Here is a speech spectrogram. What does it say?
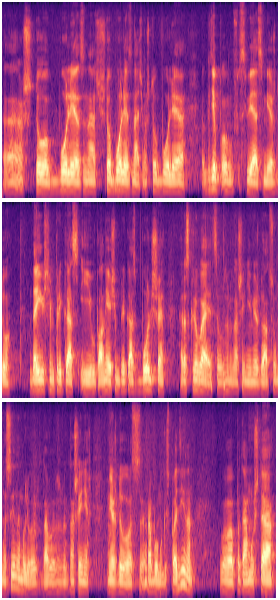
Э, что более, знач, что более значимо, что более, где связь между дающим приказ и выполняющим приказ больше раскрывается в взаимоотношении между отцом и сыном или в взаимоотношениях между рабом и господином, потому что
